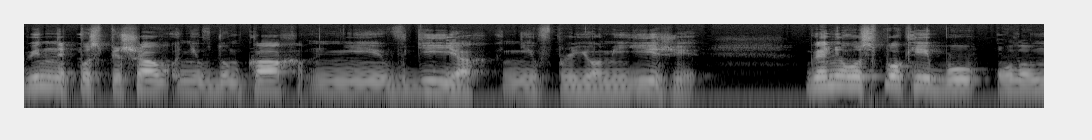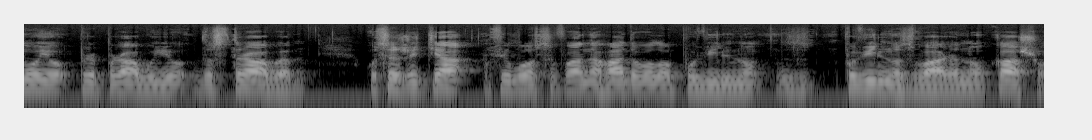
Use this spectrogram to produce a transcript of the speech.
Він не поспішав ні в думках, ні в діях, ні в прийомі їжі. Для нього спокій був головною приправою до страви. Усе життя філософа нагадувало повільно, повільно зварену кашу,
